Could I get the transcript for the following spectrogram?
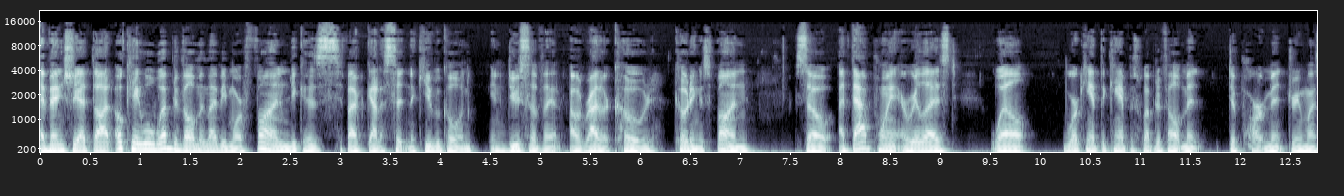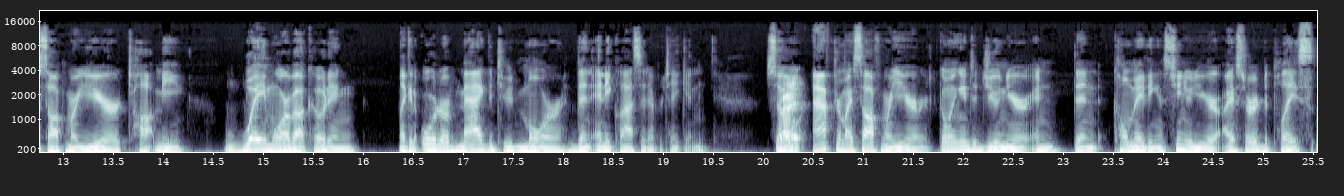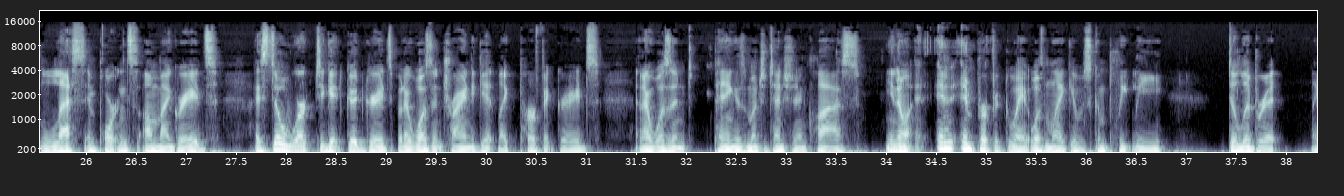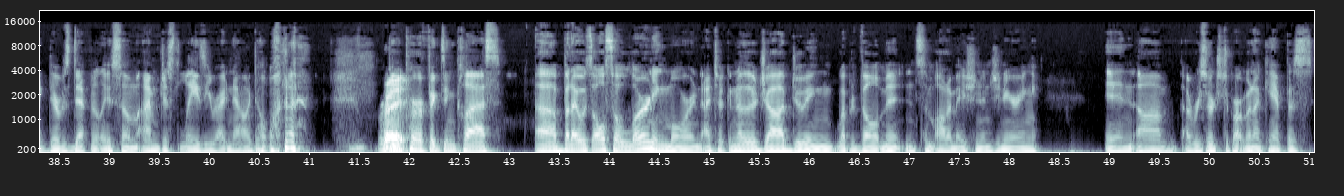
eventually I thought, okay, well, web development might be more fun because if I've got to sit in a cubicle and, and do something, I would rather code. Coding is fun. So at that point, I realized, well, working at the campus web development department during my sophomore year taught me way more about coding, like an order of magnitude more than any class I'd ever taken. So right. after my sophomore year, going into junior and then culminating in senior year, I started to place less importance on my grades I still worked to get good grades, but I wasn't trying to get like perfect grades, and I wasn't paying as much attention in class. You know, in an imperfect way. It wasn't like it was completely deliberate. Like there was definitely some I'm just lazy right now. I don't want to right. be perfect in class. Uh, but I was also learning more, and I took another job doing web development and some automation engineering in um, a research department on campus.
